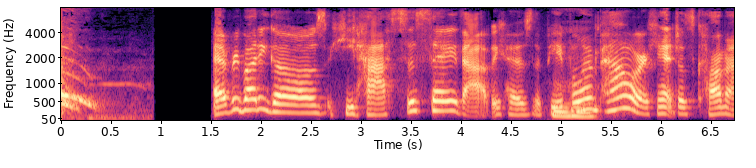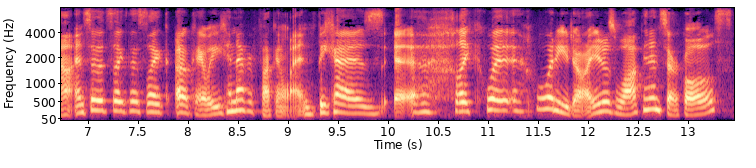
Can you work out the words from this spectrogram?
America. Everybody goes he has to say that because the people mm-hmm. in power can't just come out. And so it's like this like okay well you can never fucking win because uh, like what what are you doing? You're just walking in circles.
